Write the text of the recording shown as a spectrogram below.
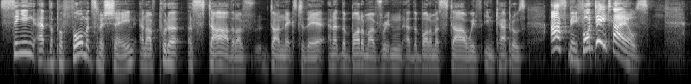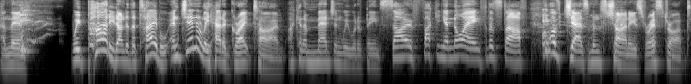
singing at the performance machine, and I've put a, a star that I've done next to there, and at the bottom I've written at the bottom a star with in capitals, ask me for details. And then we partied under the table and generally had a great time. I can imagine we would have been so fucking annoying for the staff of Jasmine's Chinese restaurant.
